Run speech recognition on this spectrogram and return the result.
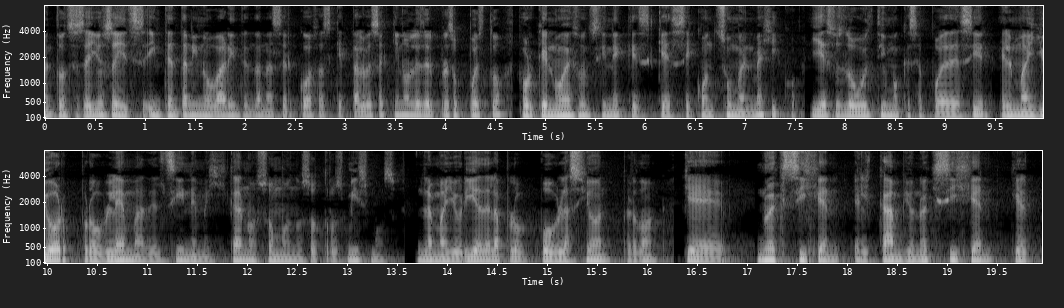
entonces ellos intentan innovar, intentan hacer cosas que tal vez aquí no les dé el presupuesto porque no es un cine que, que se consuma en México y eso es lo último que se puede decir. El mayor problema del cine mexicano somos nosotros mismos. La mayoría de la población, perdón, que no exigen el cambio, no exigen que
